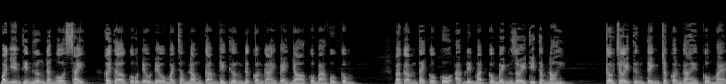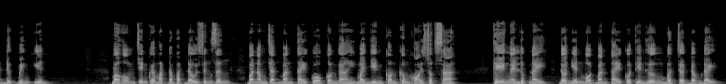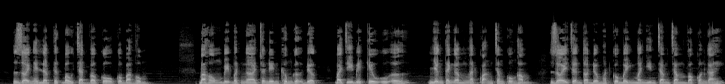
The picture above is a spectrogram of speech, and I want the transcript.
Bà nhìn Thiên Hương đang ngủ say, hơi thở của cô đều đều mà trong lòng cảm thấy thương đứa con gái bé nhỏ của bà vô cùng. Bà cầm tay của cô áp lên mặt của mình rồi thì thầm nói. Cầu trời thương tình cho con gái của mẹ được bình yên. Bà Hồng trên khoe mắt đã bắt đầu rưng rưng, bà nắm chặt bàn tay của con gái mà nhìn con không khỏi xót xa. Thì ngay lúc này, đột nhiên một bàn tay của thiên hương bất chợt động đậy, rồi ngay lập tức bấu chặt vào cổ của bà Hùng. Bà Hùng bị bất ngờ cho nên không gỡ được, bà chỉ biết kêu ú ớ, những thành âm ngắt quãng trong cổ họng, rồi trợn to đôi mắt của mình mà nhìn chằm chằm vào con gái.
